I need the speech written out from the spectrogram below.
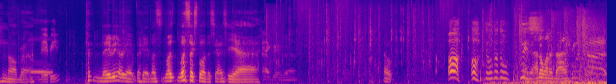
No, bro. maybe. Maybe? Okay, okay, let's, let, let's explore this, guys. Yeah. I agree, bro. Oh, Oh, oh, no, no, no, please. okay, I don't want to die.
